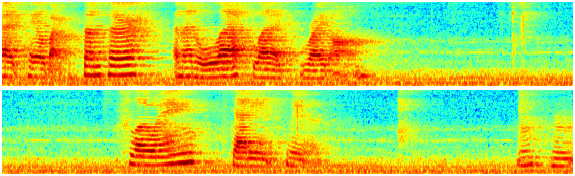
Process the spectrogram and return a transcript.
Exhale back to center, and then left leg, right arm. flowing, steady, and smooth. Mm-hmm.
